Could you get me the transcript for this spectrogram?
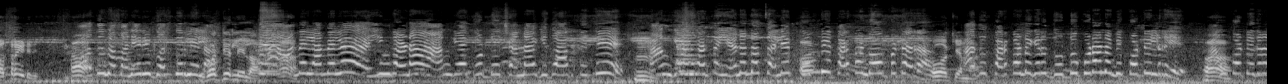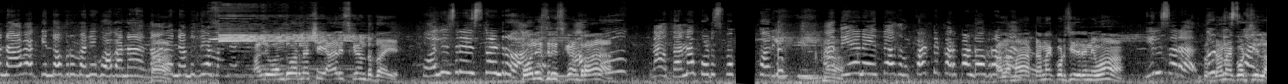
ಹತ್ರ ಇಡಿದ್ರಿ ಅದು ನಮ್ಮ ಮನೆಯವ್ರಿಗೆ ಗೊತ್ತಿರ್ಲಿಲ್ಲ. ಗೊತ್ತಿರ್ಲಿಲ್ಲ ಹಾ. ಆಮೇಲೆ ಆಮೇಲೆ ಹಿಂಗಣ ಹಂಗೆ ದುಡ್ಡು ಚೆನ್ನಾಗಿ ಇದು ಆಗ್ತೈತಿ ಹಂಗೆ ಹಂಗಂತ ಏನೇನೋ ತಲೆ ತುಂಬಿ ಕರ್ಕೊಂಡು ಹೋಗ್ಬಿಟ್ಟಾರ. ಅಮ್ಮ. ಅದು ಕರ್ಕೊಂಡು ಹೋಗಿರೋ ದುಡ್ಡು ಕೂಡ ನಮಗೆ ಕೊಟ್ಟಿಲ್ರಿ. ಹಾ. ಹಂಗ್ ಕೊಟ್ಟಿದ್ರೆ ನಾವ್ಯಾಕ ಇನ್ನೊಬ್ರು ಮನೆಗೆ ಹೋಗೋಣ? ನಾವೇ ನಮ್ದೇ ಮನೆ. ಅಲ್ಲಿ ಒಂದೂವರೆ ಲಕ್ಷ ಯಾರು ಇಸ್ಕೊಂಡ್ರು ತಾಯಿ? ಪೊಲೀಸರೇ ಇಸ್ಕೊಂಡ್ರು. ಪೊಲೀಸ್ರು ಇಸ್ಕೊಂಡ್ರಾ? ಅವ್ರು ನಾವ್ ದನ ಕೊಡಿಸ್ಬೇಕು. ಅವ್ರಿಗೆ ಅದೇನೈತೆ ಅದನ್ನ ಕಟ್ಟಿ ಕರ್ಕೊಂಡು ಹೋಗ್ರಲ್ಲ ಅಲ್ಲಮ್ಮ ದನ ಕೊಡ್ಸಿದ್ರಿ ನೀವು? ಇಲ್ಲ ಸರ ದನ ಕೊಡ್ಸಿಲ್ಲ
